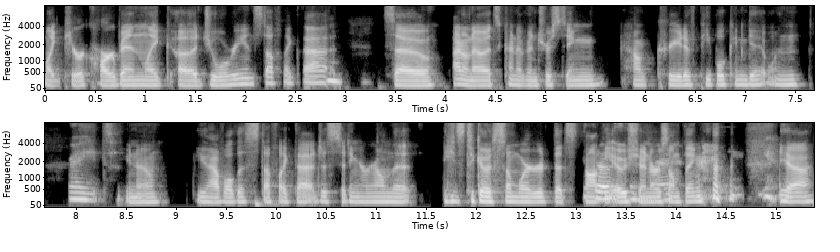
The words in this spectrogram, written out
like pure carbon like uh jewelry and stuff like that. Mm-hmm. So I don't know, it's kind of interesting how creative people can get when right you know you have all this stuff like that just sitting around that needs to go somewhere that's not the ocean somewhere. or something. yeah. yeah.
